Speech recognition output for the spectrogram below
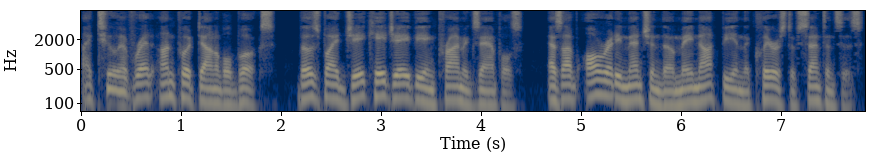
I too have read unputdownable books, those by JKJ being prime examples, as I've already mentioned, though may not be in the clearest of sentences,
